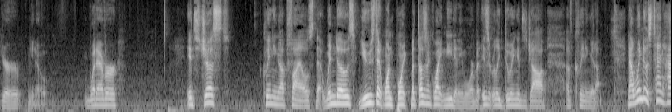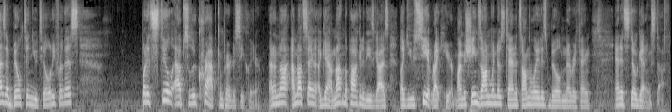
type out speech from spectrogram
your you know whatever. It's just cleaning up files that Windows used at one point but doesn't quite need anymore, but isn't really doing its job of cleaning it up. Now, Windows 10 has a built in utility for this, but it's still absolute crap compared to CCleaner. And I'm not I'm not saying again, I'm not in the pocket of these guys. Like you see it right here. My machine's on Windows 10, it's on the latest build and everything, and it's still getting stuff.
